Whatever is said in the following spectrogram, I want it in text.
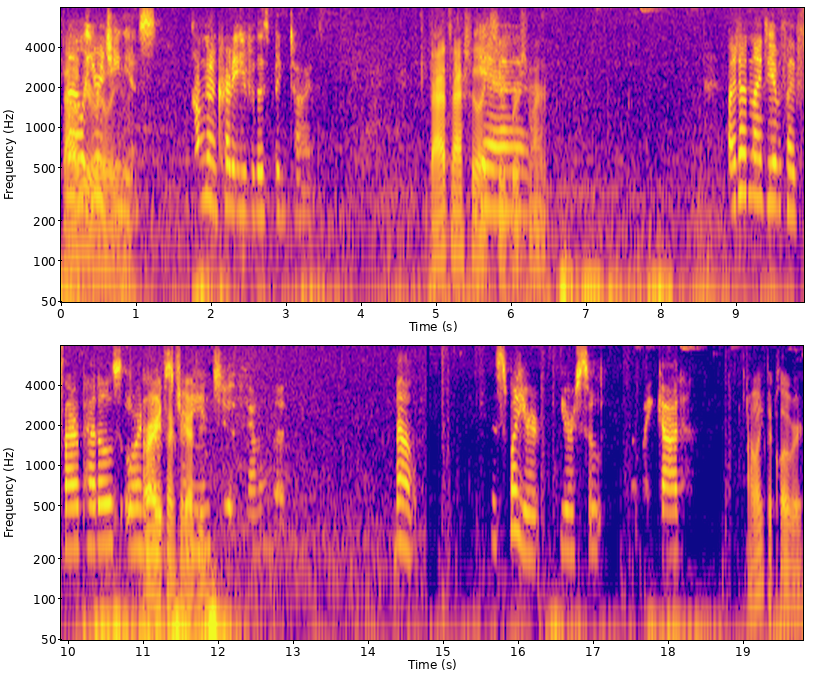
That Mel, would be really good. you're really a good. genius. I'm gonna credit you for this big time. That's actually like super smart. I'd had an idea with like flower petals or Alright, notes Tex, I got turning into a piano, but no. This is why you're you're so. Oh my god. I like the clover.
